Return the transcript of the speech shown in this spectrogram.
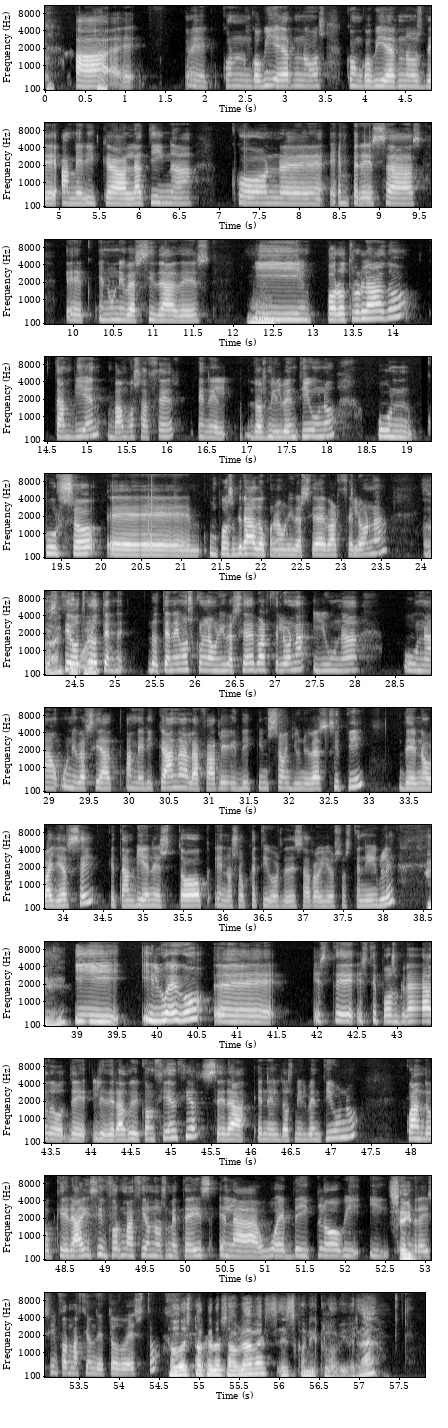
eh, con gobiernos, con gobiernos de América Latina, con empresas, en universidades. Y por otro lado, también vamos a hacer en el 2021 un curso, eh, un posgrado con la Universidad de Barcelona. Ah, este otro lo tenemos con la Universidad de Barcelona y una, una universidad americana, la Farley Dickinson University de Nueva Jersey, que también es top en los objetivos de desarrollo sostenible. Y, y, luego eh, este, este posgrado de liderazgo y conciencia será en el 2021. Cuando queráis información, os metéis en la web de ICLOBI y tendréis información de todo esto. Todo esto que nos hablabas es con ICLOBI, ¿verdad?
